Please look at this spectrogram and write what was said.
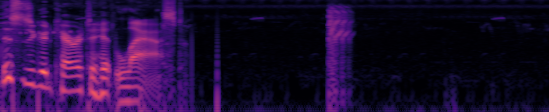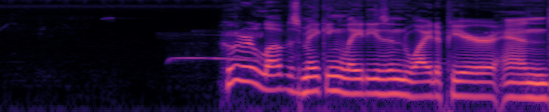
This is a good carrot to hit last. Hooter loves making ladies in white appear, and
